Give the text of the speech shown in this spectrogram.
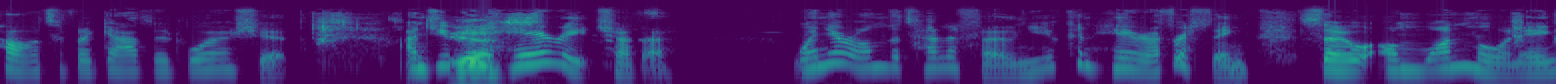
part of a gathered worship, and you yes. can hear each other. When you're on the telephone, you can hear everything. So on one morning,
